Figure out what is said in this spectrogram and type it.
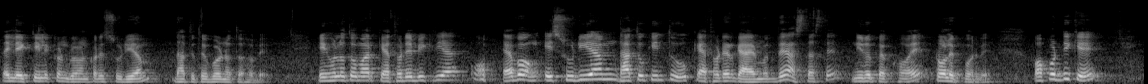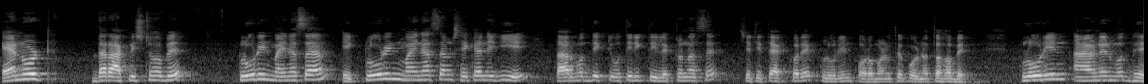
তাইলে একটি ইলেকট্রন গ্রহণ করে সোডিয়াম ধাতুতে পরিণত হবে। এই হলো তোমার ক্যাথোডে বিক্রিয়া এবং এই সোডিয়াম ধাতু কিন্তু ক্যাথোডের গায়ের মধ্যে আস্তে আস্তে নিরপেক্ষ হয়ে প্রলেপ করবে। অপরদিকে, অ্যানোড দ্বারা আকৃষ্ট হবে, ক্লোরিন মাইনাস আয়ন। এই ক্লোরিন মাইনাস আয়ন সেখানে গিয়ে তার মধ্যে একটি অতিরিক্ত ইলেকট্রন আছে, সেটি ত্যাগ করে ক্লোরিন পরমাণুতে পরিণত হবে। ক্লোরিন আয়নের মধ্যে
